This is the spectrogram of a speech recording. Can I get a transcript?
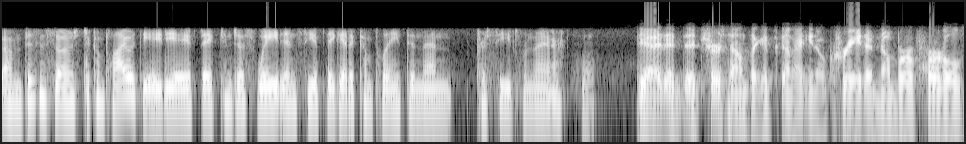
um, business owners to comply with the ADA if they can just wait and see if they get a complaint and then proceed from there. Hmm. Yeah, it, it sure sounds like it's going to, you know, create a number of hurdles,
